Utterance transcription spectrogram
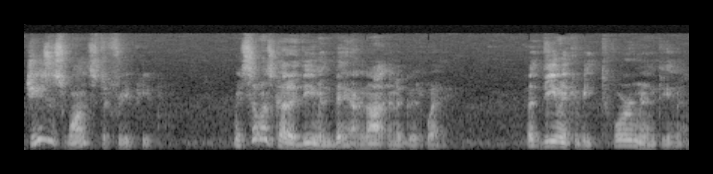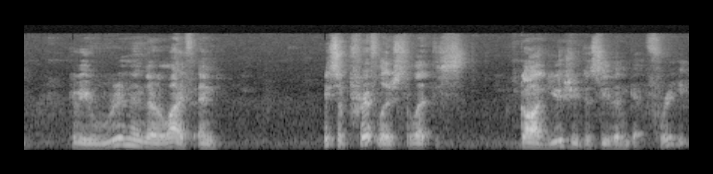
Jesus wants to free people. I mean, someone's got a demon, they are not in a good way. That demon could be tormenting them, could be ruining their life, and it's a privilege to let this, God use you to see them get freed.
